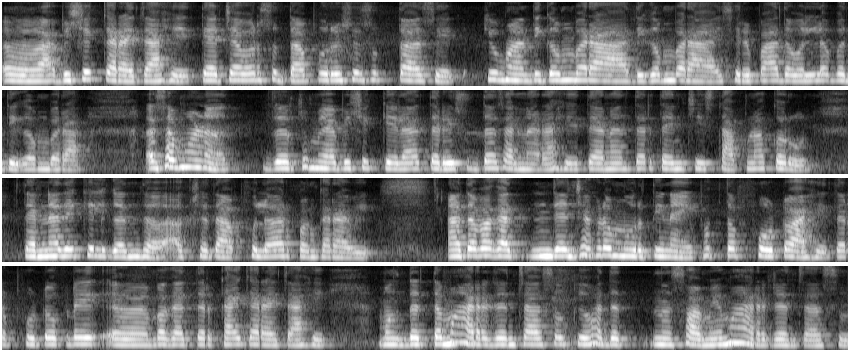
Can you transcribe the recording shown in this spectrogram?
अभिषेक करायचा आहे. त्याच्यावर सुद्धा पुरुष सुक्त असेल. किंवा दिगंबरा दिगंबरा श्रीपाद वल्लभ दिगंबरा असं म्हणत जर तुम्ही अभिषेक केला तरी सुद्धा चालणार आहे. त्यानंतर त्यांची स्थापना करून त्यांना देखील गंध अक्षता फुलं अर्पण करावी. आता बघा ज्यांच्याकडं मूर्ती नाही फक्त फोटो आहे. तर फोटोकडे बघा तर काय करायचं आहे? मग दत्त महाराजांचा असो किंवा दत्त स्वामी महाराजांचा असो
